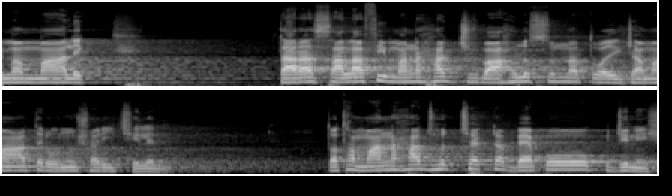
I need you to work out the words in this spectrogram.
ইমাম মালিক তারা সালাফি মানহাজ বা আহলুসুন্নাত ওয়াল জামাআতের অনুসারী ছিলেন। তথা মানহাজ হচ্ছে একটা ব্যাপক জিনিস।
